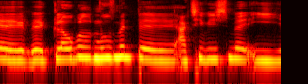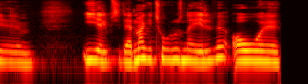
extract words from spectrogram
øh, øh, Global Movement øh, aktivisme i, øh, i LGBT Danmark i 2011, og øh,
